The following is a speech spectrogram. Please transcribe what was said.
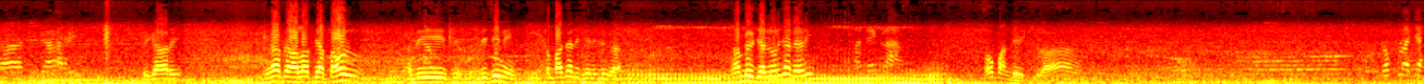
Nah, tiga hari. Tiga hari. Enggak kalau tiap tahun di di sini, tempatnya di sini juga. Ngambil janurnya dari? Pandeglang. Oh Pandeglang. 20 aja.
